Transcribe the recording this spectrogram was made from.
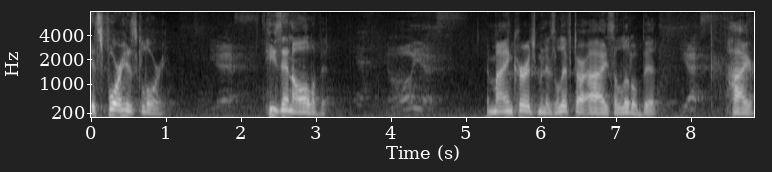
It's for his glory. He's in all of it. And my encouragement is lift our eyes a little bit higher.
